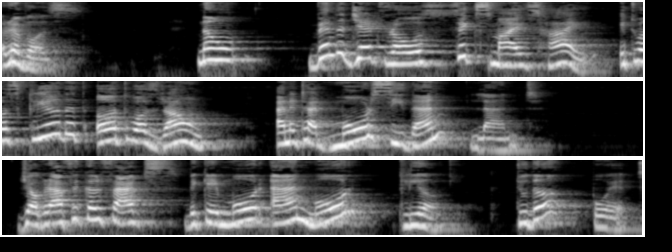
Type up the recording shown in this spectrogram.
rivers. Now, when the jet rose six miles high, it was clear that earth was round and it had more sea than land. Geographical facts became more and more clear to the poet.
